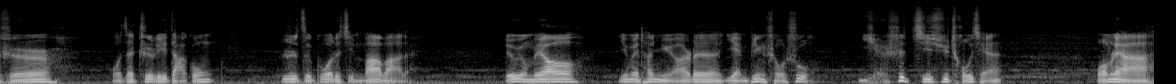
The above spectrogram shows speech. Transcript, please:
时我在支里打工，日子过得紧巴巴的。刘永彪因为他女儿的眼病手术，也是急需筹钱。我们俩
